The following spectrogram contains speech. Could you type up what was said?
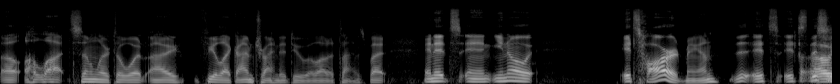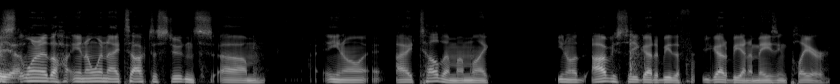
a, a, lot similar to what i feel like i'm trying to do a lot of times. But and it's and you know it's hard, man. It's it's this oh, is yeah. one of the you know when I talk to students, um, you know, I tell them I'm like, you know, obviously you got to be the you got to be an amazing player.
